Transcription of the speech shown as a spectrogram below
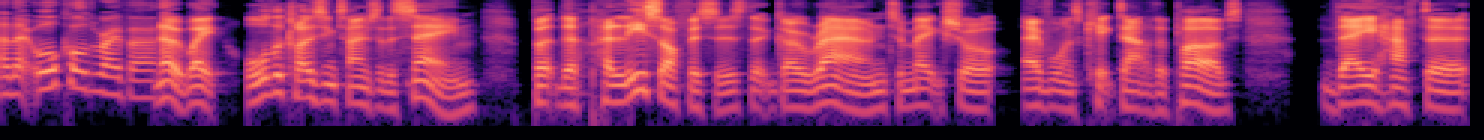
and they're all called Rover. No, wait. All the closing times are the same, but the police officers that go round to make sure everyone's kicked out of the pubs, they have to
